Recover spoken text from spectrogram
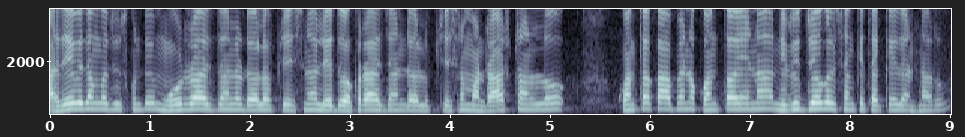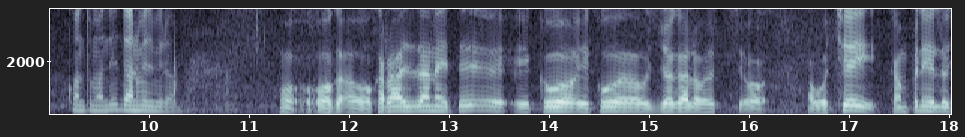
అదేవిధంగా చూసుకుంటే మూడు రాజధానులు డెవలప్ చేసినా లేదు ఒక రాజధాని డెవలప్ చేసినా మన రాష్ట్రంలో కొంత కాకపోయినా కొంత అయినా నిరుద్యోగుల సంఖ్య తగ్గేది అంటున్నారు కొంతమంది. దాని మీద మీరు ఒక ఒక రాజధాని అయితే ఎక్కువ ఎక్కువ ఉద్యోగాలు వచ్చి- వచ్చాయి. కంపెనీలు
